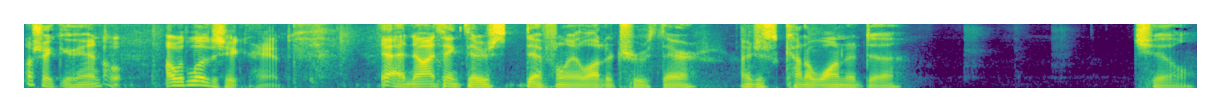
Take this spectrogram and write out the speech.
I'll shake your hand. Oh, I would love to shake your hand. Yeah, no, I think there's definitely a lot of truth there. I just kind of wanted to chill,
